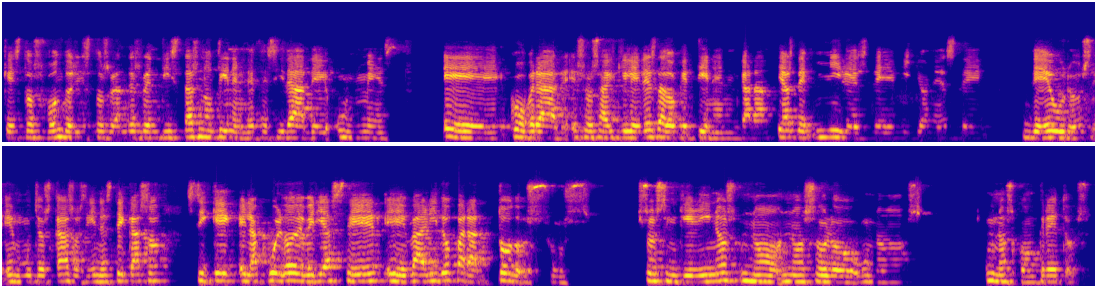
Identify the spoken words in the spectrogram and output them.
que estos fondos y estos grandes rentistas no tienen necesidad de un mes eh, cobrar esos alquileres, dado que tienen ganancias de miles de millones de, euros en muchos casos. Y en este caso sí que el acuerdo debería ser eh, válido para todos sus, sus inquilinos, no, no solo unos, unos concretos.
